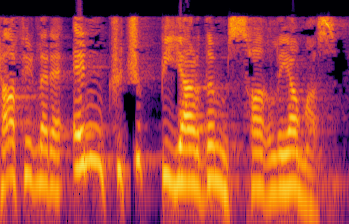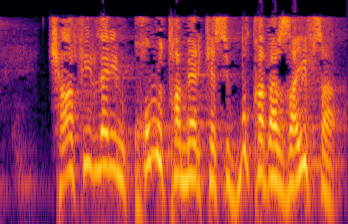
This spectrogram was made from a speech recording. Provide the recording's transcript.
kafirlere en küçük bir yardım sağlayamaz. Kafirlerin komuta merkezi bu kadar zayıfsa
